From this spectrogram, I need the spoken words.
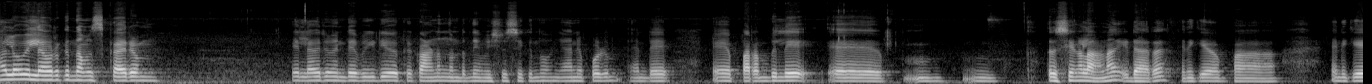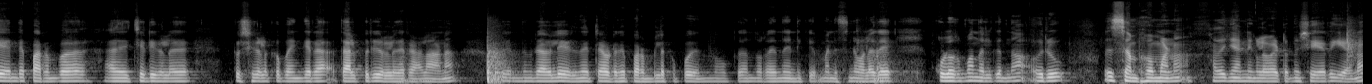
ഹലോ എല്ലാവർക്കും നമസ്കാരം. എല്ലാവരും എന്റെ വീഡിയോ ഒക്കെ കാണുന്നുണ്ടെന്ന് ഞാൻ വിശ്വസിക്കുന്നു. ഞാനെപ്പോഴും എന്റെ പറമ്പിലെ ദൃശ്യങ്ങളാണ് ഇടാറ്. എനിക്ക് എനിക്ക് എന്റെ പറമ്പ് ചെടികൾ കൃഷികളൊക്കെ ഭയങ്കര താല്പര്യമുള്ള ഒരാളാണ്. എന്നും രാവിലെ എഴുന്നേറ്റ ഉടനെ പറമ്പിലൊക്കെ പോയി നോക്കുക എന്ന് പറയുന്നത് എനിക്ക് മനസ്സിന് വളരെ കുളിർമ നൽകുന്ന ഒരു സംഭവമാണ്. അത് ഞാൻ നിങ്ങളുമായിട്ടൊന്ന് ഷെയർ ചെയ്യാണ്.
